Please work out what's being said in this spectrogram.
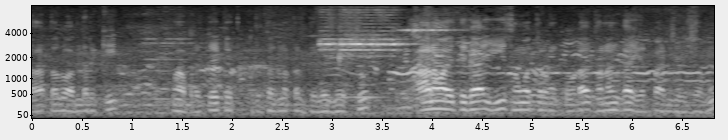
దాతలు అందరికీ మా ప్రత్యేక కృతజ్ఞతలు తెలియజేస్తూ ఆనవాయితీగా ఈ సంవత్సరం కూడా ఘనంగా ఏర్పాటు చేశాము.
